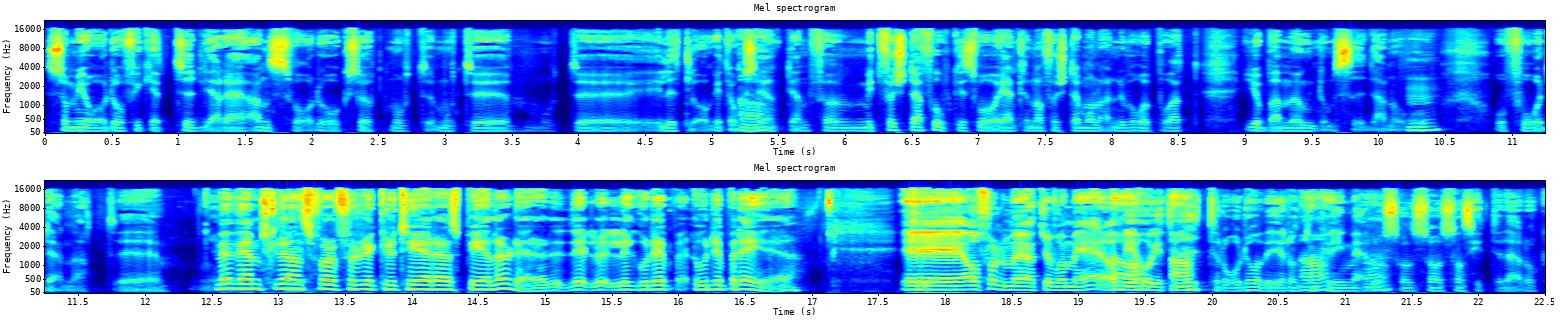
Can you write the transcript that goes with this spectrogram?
som jag då fick ett tydligare ansvar då också upp mot, mot, eh, mot eh, elitlaget också Ja. egentligen. För mitt första fokus var egentligen de första månaderna det var på att jobba med ungdomssidan och, Mm. och få den att Men vem skulle ansvara för att rekrytera spelare där? Det, låg, det, låg det på dig? Det? Eh, ja, från och med att jag var med. Ja, Ja, vi har ju ett ja. elitråd har vi runt Ja, omkring med ja. oss som, som, som sitter där och,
